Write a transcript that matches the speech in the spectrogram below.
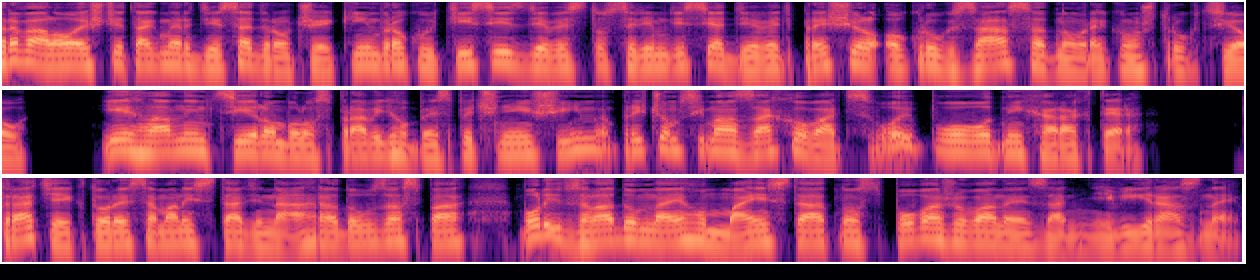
Trvalo ešte takmer 10 ročie, kým v roku 1979 prešiel okruh zásadnou rekonštrukciou. Jej hlavným cieľom bolo spraviť ho bezpečnejším, pričom si mal zachovať svoj pôvodný charakter. Trate, ktoré sa mali stať náhradou za spa, boli vzhľadom na jeho majestátnosť považované za nevýrazné.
